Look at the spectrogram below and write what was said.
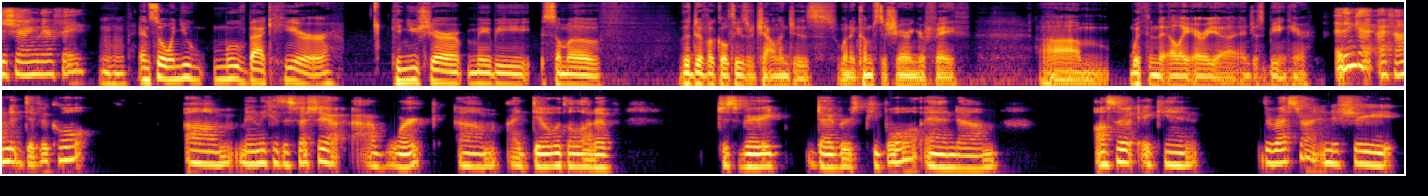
to sharing their faith. Mm-hmm. And so when you move back here, can you share maybe some of the difficulties or challenges when it comes to sharing your faith um, within the LA area and just being here? I think I, I found it difficult um, mainly because, especially at, at work, um, I deal with a lot of just very diverse people, and um, also it can the restaurant industry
